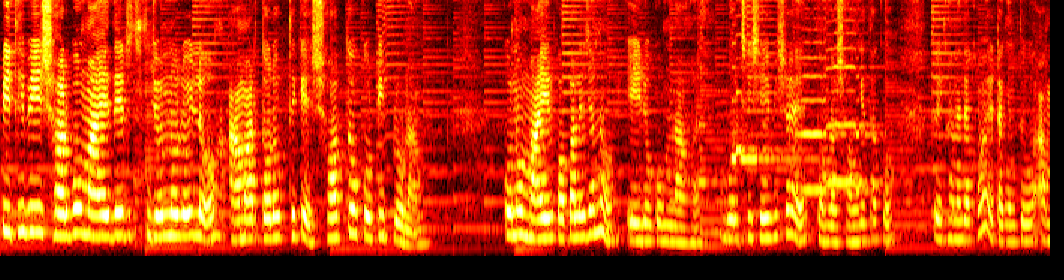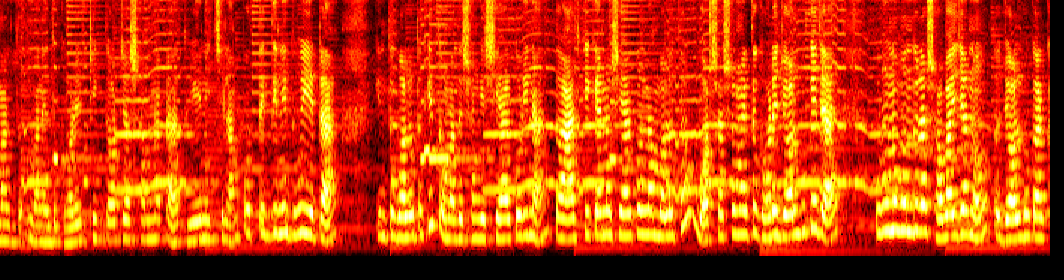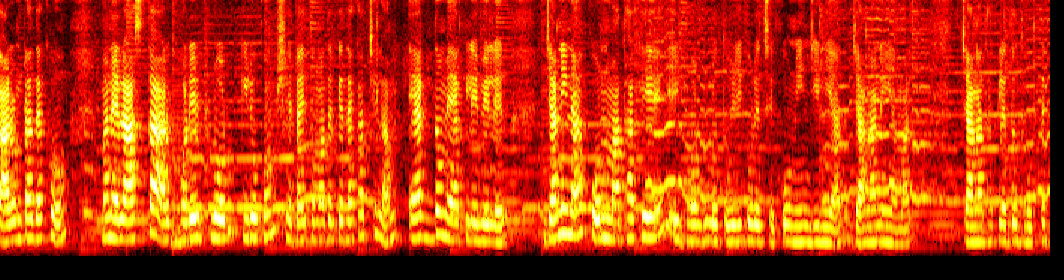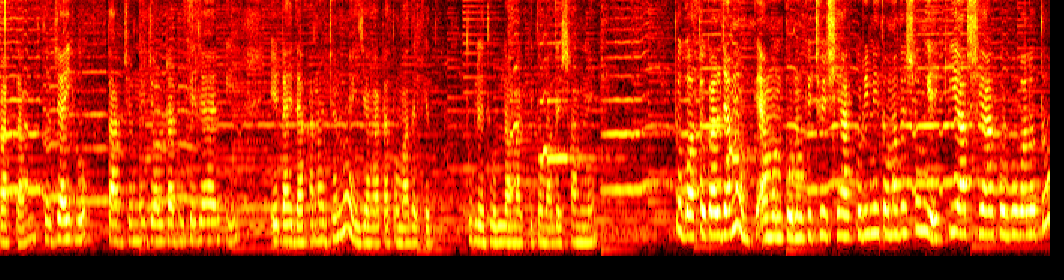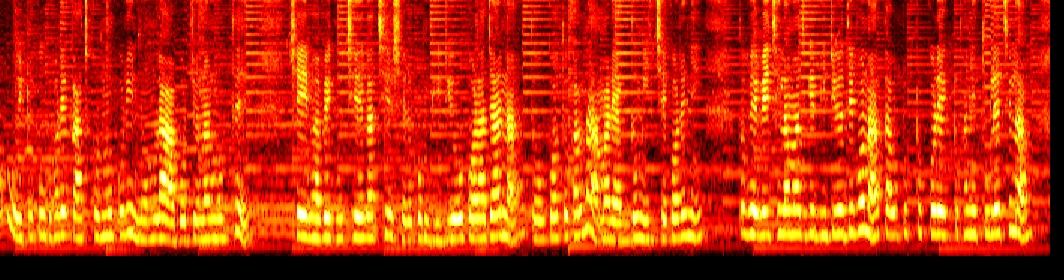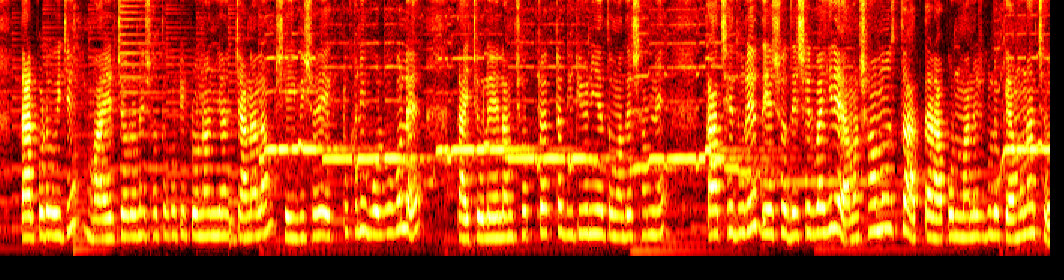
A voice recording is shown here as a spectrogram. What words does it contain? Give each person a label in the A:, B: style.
A: পৃথিবীর সর্বমায়েদের জন্য রইল আমার তরফ থেকে শত কোটি প্রণাম। কোনো মায়ের কপালে যেন এই রকম না হয়। বলছি সেই বিষয়ে তোমরা সঙ্গে থাকো। তো এখানে দেখো, এটা কিন্তু আমার মানে ঘরের ঠিক দরজার সামনাটা ধুয়ে নিচ্ছিলাম। প্রত্যেক দিনই ধুই এটা। কিন্তু বলো তো কি, তোমাদের সঙ্গে শেয়ার করি না। তো আজকে কেন শেয়ার করলাম বলো তো বর্ষার সময় তো ঘরে জল ঢুকে যায়। পুরনো বন্ধুরা সবাই জানো তো জল ঢোকার কারণটা দেখো। মানে রাস্তা আর ঘরের ফ্লোর কীরকম সেটাই তোমাদেরকে দেখাচ্ছিলাম। একদম এক লেভেলের জানি না কোন মাথা খেয়ে এই ঘরগুলো তৈরি করেছে, কোন ইঞ্জিনিয়ার জানা নেই আমার। জানা থাকলে তো ধরতে পারতাম। তো যাই হোক, তার জন্যই জলটা ঢুকে যায় আর কি। এটাই দেখানোর জন্য এই জায়গাটা তোমাদেরকে তুলে ধরলাম আর কি তোমাদের সামনে। তো গতকাল জানো, এমন কোনো কিছুই শেয়ার করিনি তোমাদের সঙ্গে। কি আর শেয়ার করব বলো তো? ওইটুকু ঘরে কাজকর্ম করি, নোংরা আবর্জনার মধ্যে। সেইভাবে গুছিয়ে গাছিয়ে সেরকম ভিডিও করা যায় না। তো গতকাল না আমার একদম ইচ্ছে করেনি। তো ভেবেছিলাম আজকে ভিডিও দেব না, তাও টুকটুক করে একটুখানি তুলেছিলাম। তারপরে ওই যে মায়ের চরণে শতকোটি প্রণাম জানালাম। সেই বিষয়ে একটুখানি বলব বলে। তাই চলে এলাম ছোট্ট একটা ভিডিও নিয়ে তোমাদের সামনে। কাছে দূরে দেশ ও দেশের বাহিরে আমার সমস্ত আত্মার আপন মানুষগুলো কেমন আছো?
